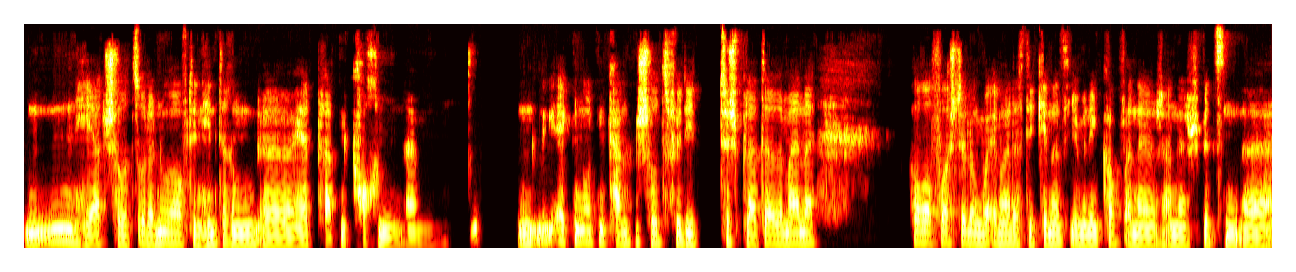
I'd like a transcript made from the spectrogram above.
Herdschutz oder nur auf den hinteren äh, Herdplatten kochen, ähm, Ecken- und einen Kantenschutz für die Tischplatte. Also meine Horrorvorstellung war immer, dass die Kinder sich immer den Kopf an der, an der spitzen äh,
